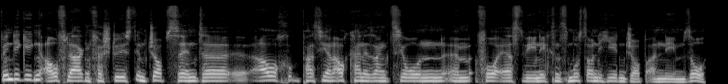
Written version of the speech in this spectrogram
Wenn du gegen Auflagen verstößt im Jobcenter, äh, auch passieren auch keine Sanktionen ähm, vorerst wenigstens, musst auch nicht jeden Job annehmen. So,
